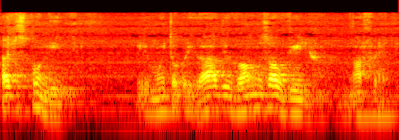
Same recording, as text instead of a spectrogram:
tá disponível. E muito obrigado e vamos ao vídeo na frente.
